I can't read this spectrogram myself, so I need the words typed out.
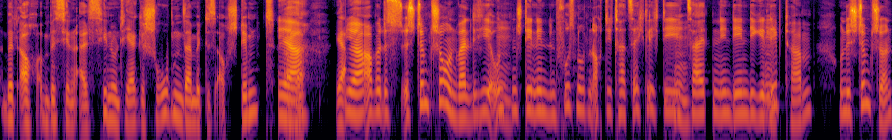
wird, wird auch ein bisschen als hin und her geschoben, damit es auch stimmt. Ja. Ja. Ja, aber das stimmt schon, weil hier unten stehen in den Fußnoten auch die tatsächlich die Mhm. Zeiten, in denen die gelebt haben. Und es stimmt schon.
